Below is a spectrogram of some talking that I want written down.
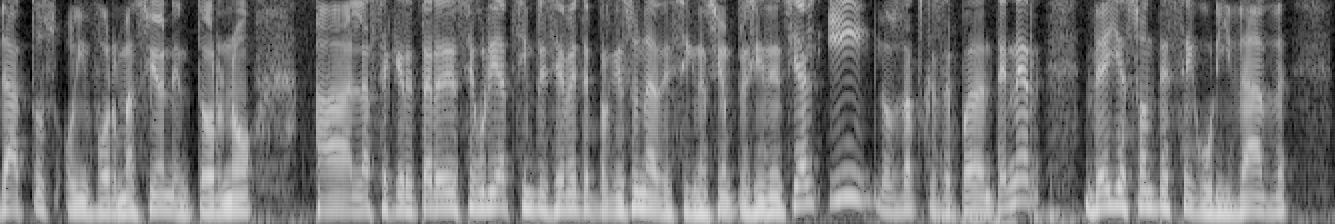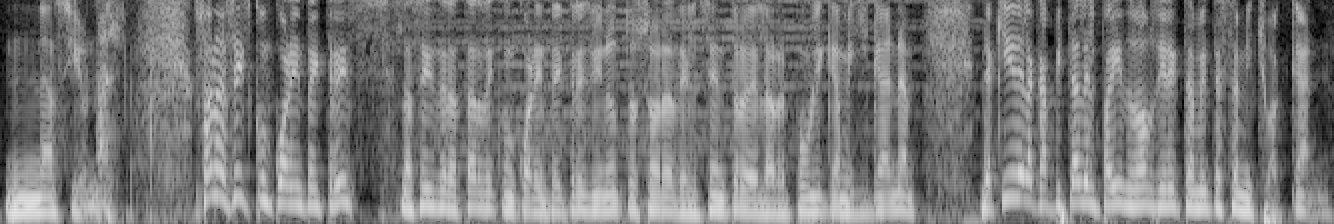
datos o información en torno a la Secretaria de Seguridad simplemente porque es una designación presidencial y los datos que se puedan tener de ella son de seguridad nacional. Son las 6 con 43, las 6 de la tarde con 43 minutos hora del centro de la República Mexicana. De aquí de la capital del país nos vamos directamente hasta Michoacán.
